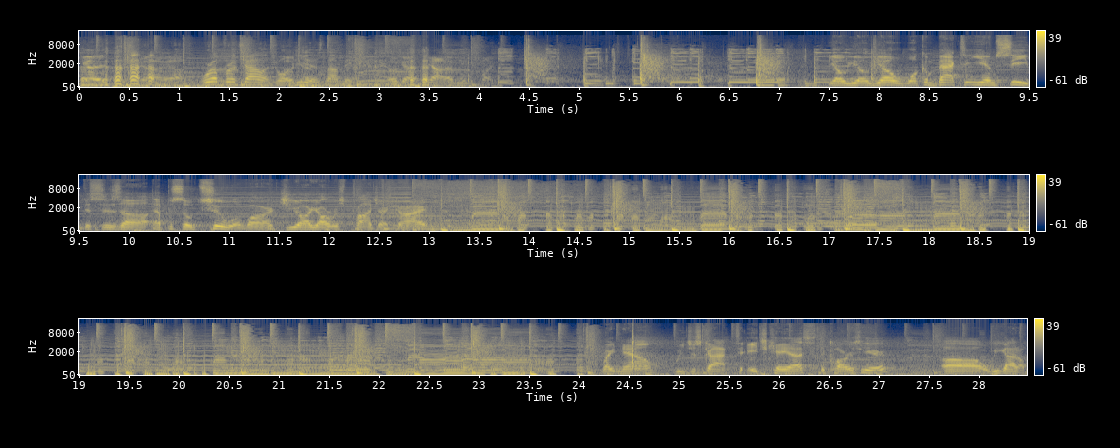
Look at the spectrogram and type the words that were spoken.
yeah. We're up for a challenge. Well, he is, not me. Okay, yeah, I mean, Yo, yo, yo, welcome back to EMC. This is uh, episode two of our GR Yaris project, all right? Right now, we just got to HKS. The car's here. Uh, we got a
